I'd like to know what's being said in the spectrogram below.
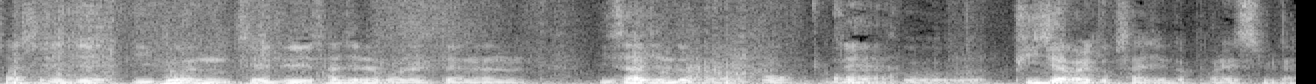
사실 이제 이건 저희들이 사진을 보낼 때는 이 사진도 보냈고 고- 네. 그 비자 발급 사진도 보냈습니다.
